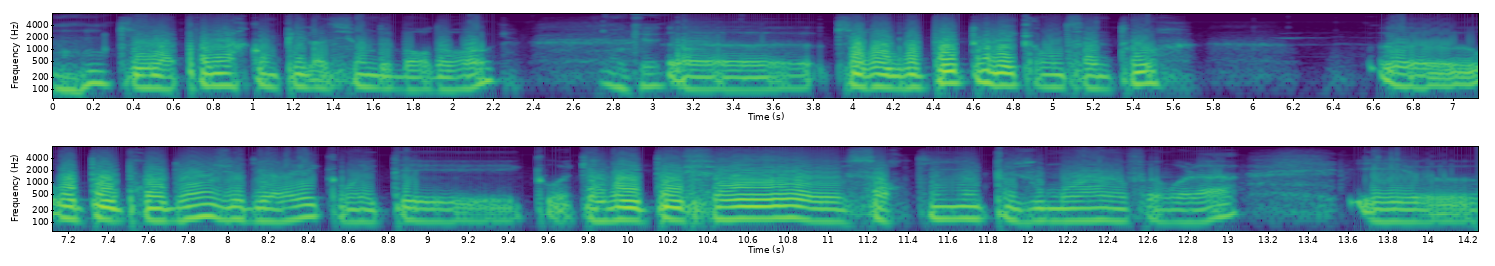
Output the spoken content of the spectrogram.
Mhm. qui est la première compilation de Bordeaux Rock, euh, qui regroupait tous les 45 tours euh, autoproduits, je dirais, qui, ont été, qui avaient été faits, euh, sortis plus ou moins, enfin voilà. Et, euh,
